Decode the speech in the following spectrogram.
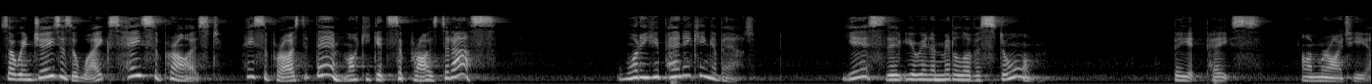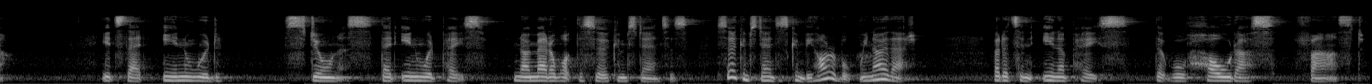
So when Jesus awakes, he's surprised. He's surprised at them, like he gets surprised at us. What are you panicking about? Yes, you're in the middle of a storm. Be at peace. I'm right here. It's that inward stillness, that inward peace, no matter what the circumstances. Circumstances can be horrible, we know that. But it's an inner peace that will hold us fast.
